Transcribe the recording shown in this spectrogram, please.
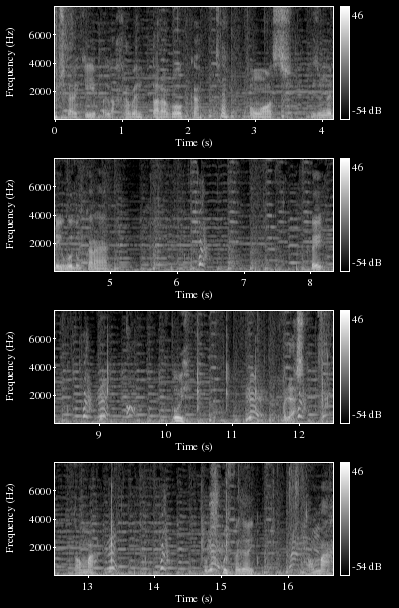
buscar aqui para lhe arrebentar a boca. Tchê, com ossos. Diz um narigudo do caralho. Ok. Ui! Falhaste! Toma! Ui, falhei! Toma!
